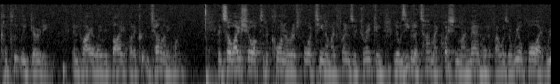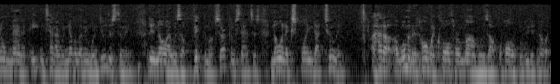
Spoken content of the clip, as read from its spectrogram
completely dirty and violated by it, but I couldn't tell anyone. And so I show up to the corner at 14 and my friends are drinking. And there was even a time I questioned my manhood. If I was a real boy, real man at 8 and 10, I would never let anyone do this to me. I didn't know I was a victim of circumstances. No one explained that to me. I had a, a woman at home, I called her mom, who was alcoholic, but we didn't know it.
